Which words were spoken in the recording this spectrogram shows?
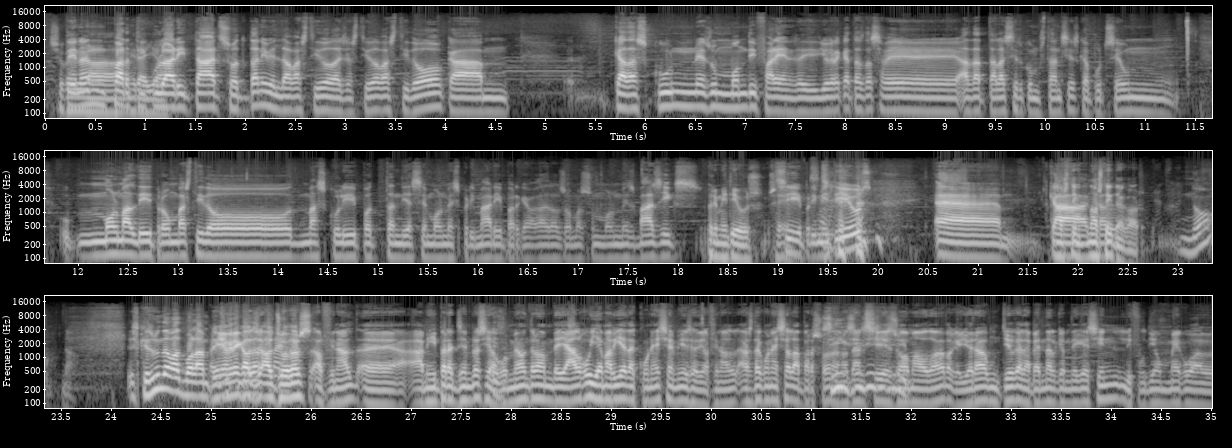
Això que tenen particularitats, sobretot a nivell de vestidor, de gestió de vestidor, que mm, cadascun és un món diferent. És a dir, jo crec que t'has de saber adaptar a les circumstàncies que potser un, molt mal dit, però un vestidor masculí pot tendir a ser molt més primari perquè a vegades els homes són molt més bàsics, Primitius. sí, sí primitius. eh, que, No estic, no estic d'acord. No? No. És que és un debat molt ampli. Jo crec que els, els jugadors, al final, eh, a mi, per exemple, si algun meu entrenador em deia alguna cosa, ja m'havia de conèixer a mi, és a dir, al final has de conèixer la persona, Sí, no tant sí, sí, si és sí. home o dona, perquè jo era un tio que, depèn del que em diguessin, li fotia un mego al...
